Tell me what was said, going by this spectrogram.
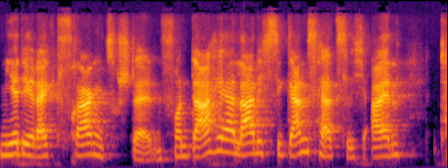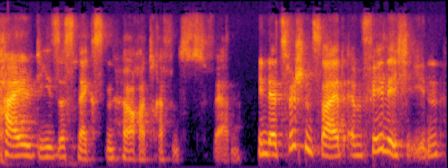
mir direkt Fragen zu stellen. Von daher lade ich Sie ganz herzlich ein, Teil dieses nächsten Hörertreffens zu werden. In der Zwischenzeit empfehle ich Ihnen,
